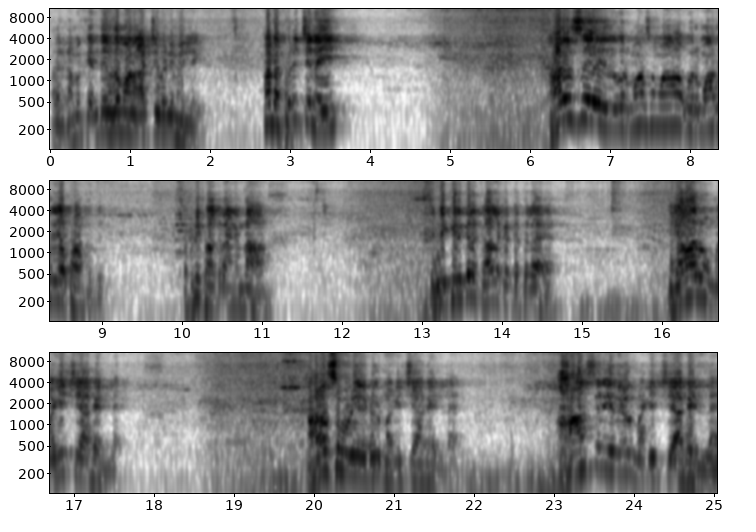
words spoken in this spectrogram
அதில் நமக்கு எந்த விதமான ஆட்சேபனும் இல்லை. ஆனால் பிரச்சனை அரசு ஒரு மாசமா ஒரு மாதிரியா பார்க்குது. எப்படி பார்க்குறாங்கன்னா இன்னைக்கு இருக்கிற காலகட்டத்தில் யாரும் மகிழ்ச்சியாக இல்லை. அரசு ஊழியர்கள் மகிழ்ச்சியாக இல்லை. ஆசிரியர்கள் மகிழ்ச்சியாக இல்லை.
